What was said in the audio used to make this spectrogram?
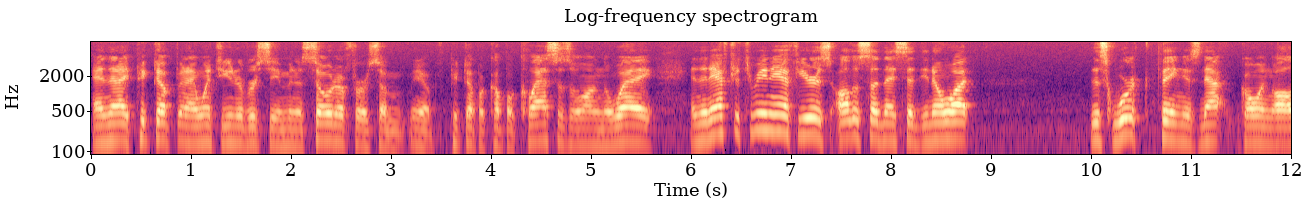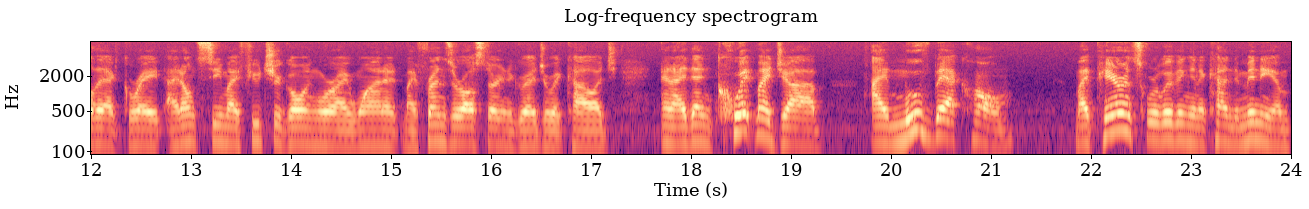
and then I picked up and I went to University of Minnesota for some, you know, picked up a couple classes along the way. And then after three and a half years, all of a sudden I said, you know what? This work thing is not going all that great. I don't see my future going where I want it. My friends are all starting to graduate college. And I then quit my job. I moved back home. My parents were living in a condominium.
